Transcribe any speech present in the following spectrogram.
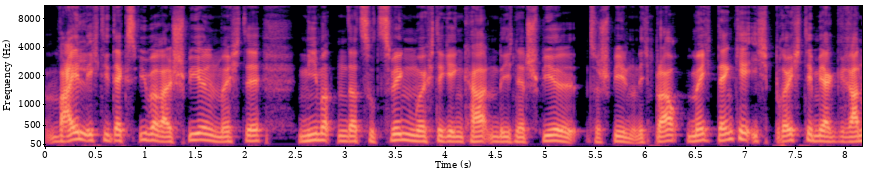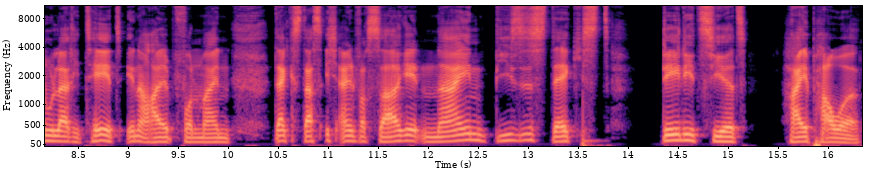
weil ich die Decks überall spielen möchte, niemanden dazu zwingen möchte, gegen Karten, die ich nicht spiele, zu spielen. Und ich brauch, denke, ich bräuchte mehr Granularität innerhalb von meinen Decks, dass ich einfach sage, nein, dieses Deck ist dediziert High Power.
